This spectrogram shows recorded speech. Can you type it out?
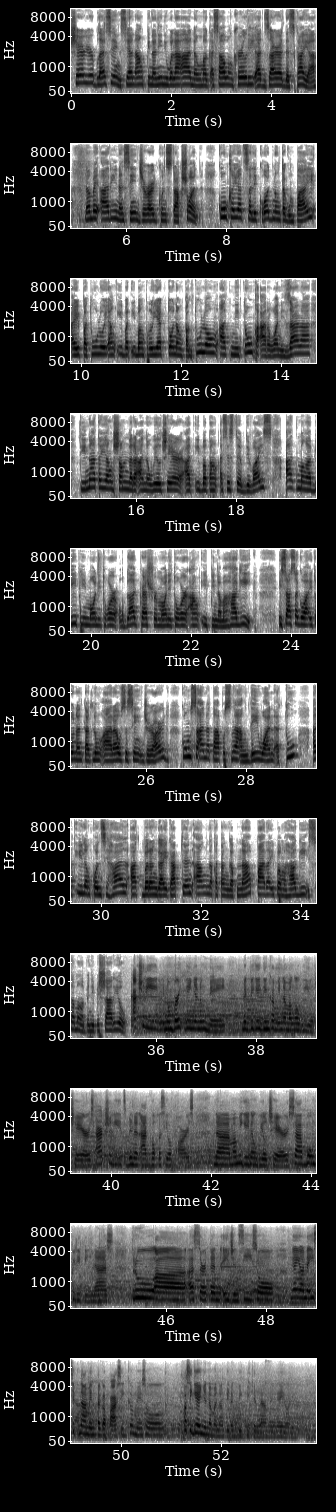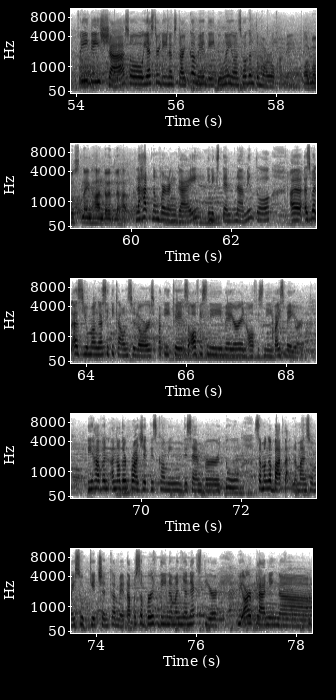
Share your blessings. Yan ang pinaniniwalaan ng mag-asawang Curly at Zara Descaya na may-ari ng St. Gerard Construction. Kung kaya't sa likod ng tagumpay ay patuloy ang iba't ibang proyekto ng pagtulong at nitong kaarawan ni Zara, tinatayang siyam na raan na wheelchair at iba pang assistive device at mga BP monitor o blood pressure monitor ang ipinamahagi. Isasagawa ito ng tatlong araw sa St. Gerard kung saan natapos na ang day 1 at 2 at ilang konsihal at barangay captain ang nakatanggap na para ipamahagi sa mga benepisyaryo. Actually, nung birthday niya nung May, nagbigay din kami ng mga wheelchairs. Actually, it's been an advocacy of ours na mamigay ng wheelchair sa buong Pilipinas through uh, a certain agency. So, ngayon, naisip namin taga-Pasig kami. So, Pasigyan nyo naman ang pinagbigbikin namin ngayon. Three days siya. So, yesterday nag-start kami, day 2 ngayon. So, hanggang tomorrow kami. Almost 900 lahat. lahat ng barangay, in-extend namin to, uh, as well as yung mga city councilors, pati kay, sa office ni mayor and office ni vice mayor. We have an, another project this coming December 2 sa mga bata naman. So may soup kitchen kami. Tapos sa birthday naman niya next year, we are planning na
